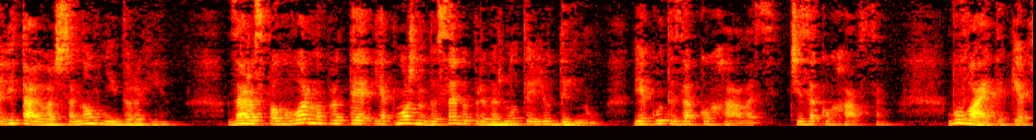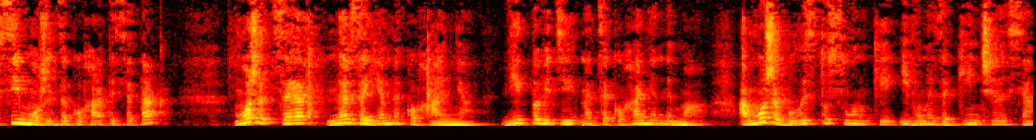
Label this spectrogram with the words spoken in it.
Вітаю вас, шановні і дорогі. Зараз поговоримо про те, як можна до себе привернути людину, в яку ти закохалась чи закохався. Буває таке, всі можуть закохатися, так? Може, це невзаємне кохання, відповіді на це кохання нема. А може, були стосунки, і вони закінчилися,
